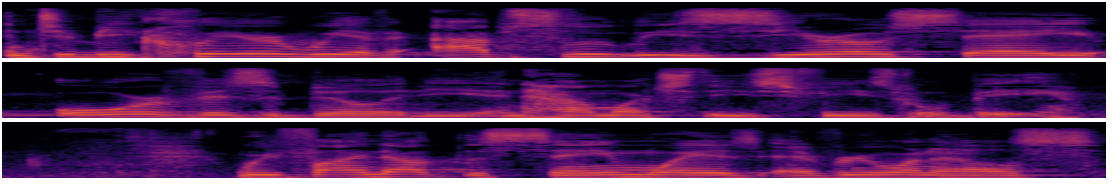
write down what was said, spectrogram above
And to be clear, we have absolutely zero say or visibility in how much these fees will be. We find out the same way as everyone else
